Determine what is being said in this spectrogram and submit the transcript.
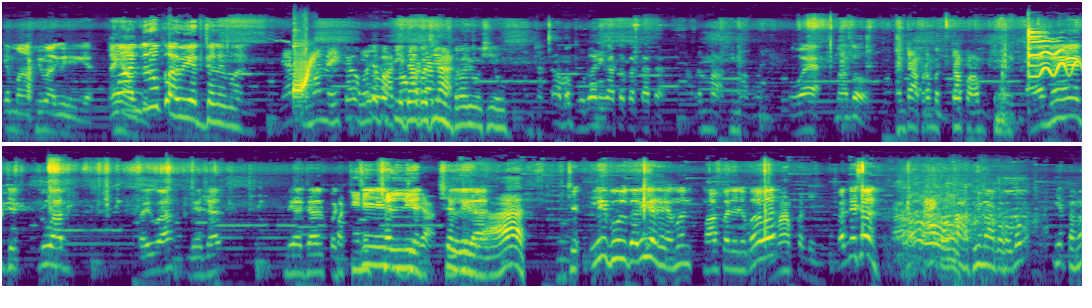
કે માફી માંગવી છે કે. અંદરું કહ્યું એક જણે મને. નહીં કહ્યું, અમે તો પીધા પછી સંભળાયું હશે એવું. અમે ભૂલવાની વાતો કરતા હતા. માફી માંગવાની. ઓએ માગો. અને આપણે બધા પાપ અને જેટલું આ થયું આ બે હજાર બે હજાર પચીસ છેલ્લી રાત. છેલ્લી જેટલી ભૂલ કરી છે ને એમને માફ કરી દેજો બરોબર? માફ કરી દેજો. કરી દેશો ને? આ તો માફી માંગો હો બરોબર? એ તમે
